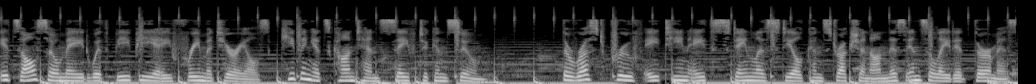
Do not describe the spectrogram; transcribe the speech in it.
It's also made with BPA-free materials, keeping its contents safe to consume. The rust-proof 18 8 stainless steel construction on this insulated thermos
